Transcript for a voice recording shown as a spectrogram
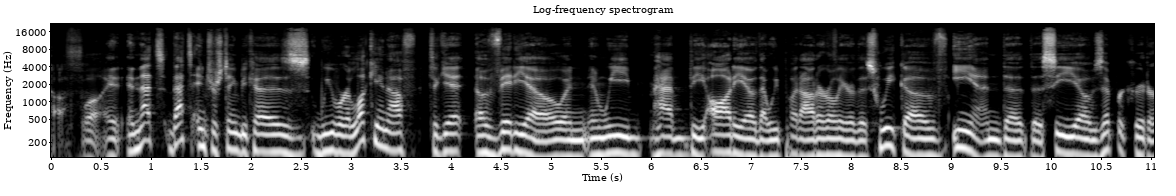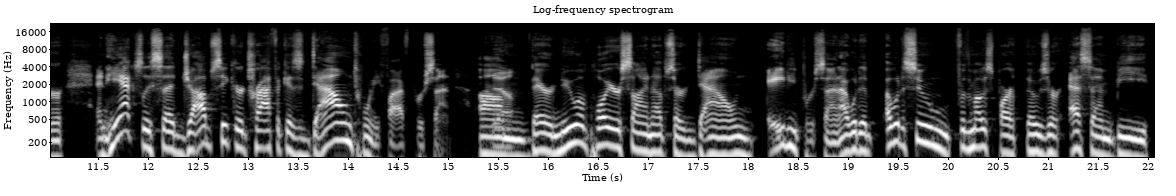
tough. Well, and that's that's interesting because we were lucky enough to get a video and, and we have the audio that we put out earlier this week of Ian, the, the CEO of ZipRecruiter, and he actually said job seeker traffic is down 25%. Um, yeah. Their new employer signups are down 80%. I would I would assume for the most part those are SMB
